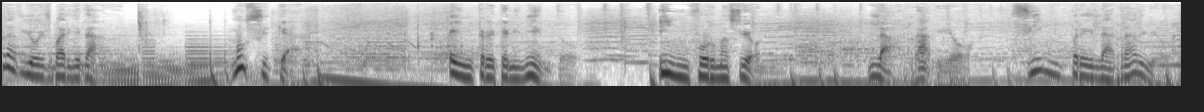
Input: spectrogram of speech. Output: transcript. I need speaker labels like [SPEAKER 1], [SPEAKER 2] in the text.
[SPEAKER 1] Radio es variedad. Música. Entretenimiento. Información. La radio. Siempre la radio.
